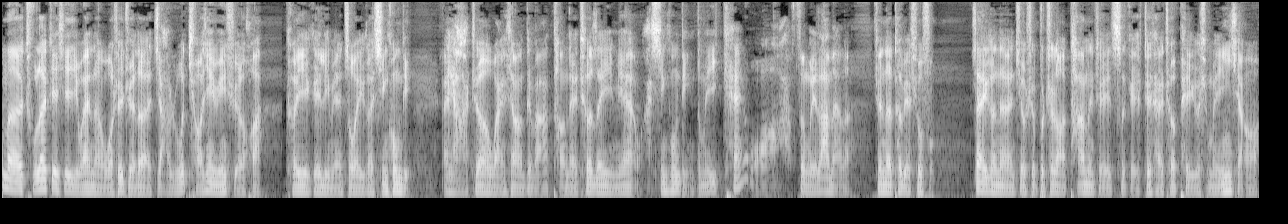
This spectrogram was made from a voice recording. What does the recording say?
那么除了这些以外呢，我是觉得，假如条件允许的话，可以给里面做一个星空顶。哎呀，这晚上对吧，躺在车子里面，哇，星空顶这么一开，哇，氛围拉满了，真的特别舒服。再一个呢，就是不知道他们这一次给这台车配一个什么音响啊？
